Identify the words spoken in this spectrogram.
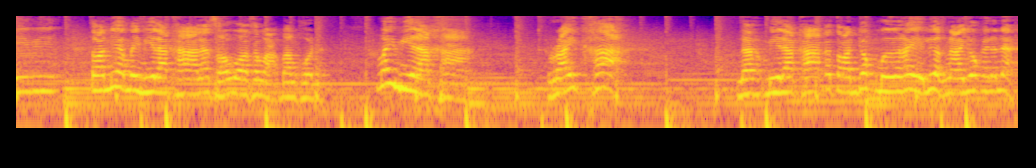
ทีวี ตอนนี้ไม่มีราคาแล้วสวสวะบางคน ไม่มีราคา ไร้ค่านะมีราคาก็ตอนยกมือให้เลือกนายกแค่นั้นแหละ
